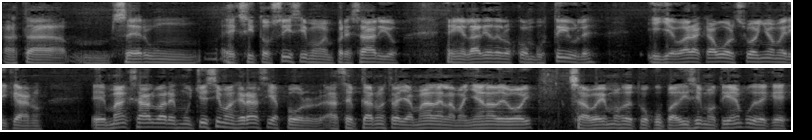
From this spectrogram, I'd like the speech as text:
hasta mm, ser un exitosísimo empresario en el área de los combustibles y llevar a cabo el sueño americano. Eh, Max Álvarez, muchísimas gracias por aceptar nuestra llamada en la mañana de hoy. Sabemos de tu ocupadísimo tiempo y de que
